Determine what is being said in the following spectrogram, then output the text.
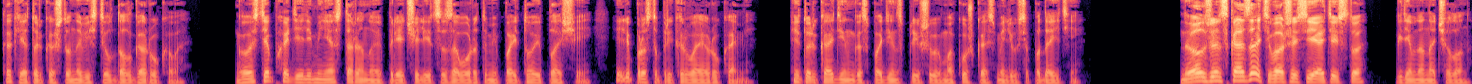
как я только что навестил Долгорукова. Гости обходили меня стороной, пряча лица за воротами пальто и плащей, или просто прикрывая руками. И только один господин с плешивой макушкой осмелился подойти. «Должен сказать, ваше сиятельство», — гневно начал он.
